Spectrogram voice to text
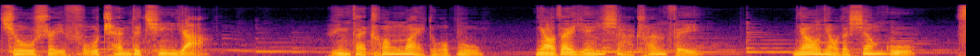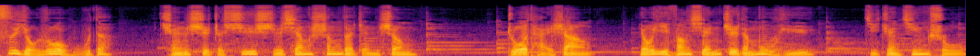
秋水浮沉的清雅，云在窗外踱步，鸟在檐下穿飞，袅袅的香雾似有若无的诠释着虚实相生的人生。桌台上有一方闲置的木鱼，几卷经书，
